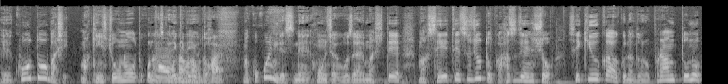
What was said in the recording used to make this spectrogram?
えー、江東橋、まあ、錦糸町のところなんですけど、駅でいうと、はい、まあ、ここにですね、本社がございまして、まあ、製鉄所とか発電所、石油化学などのプラントの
